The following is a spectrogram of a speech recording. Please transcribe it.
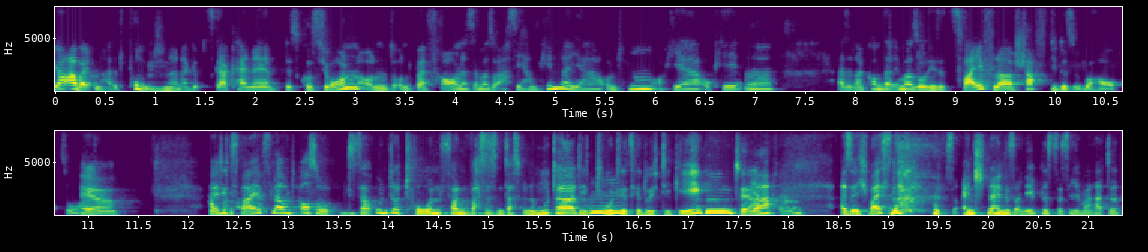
ja arbeiten halt, Punkt. Ne? Mhm. Ne? Da gibt es gar keine Diskussion und, und bei Frauen ist immer so, ach, sie haben Kinder, ja, und hm, ach ja, yeah, okay. Äh. Also dann kommt dann immer so diese Zweifler, schafft die das überhaupt so? Also, Ja, die Zweifler und auch so dieser Unterton von, was ist denn das für eine Mutter, die mhm. tut jetzt hier durch die Gegend, ja. ja also ich weiß noch, das einschneidendes Erlebnis, das ich immer hatte.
